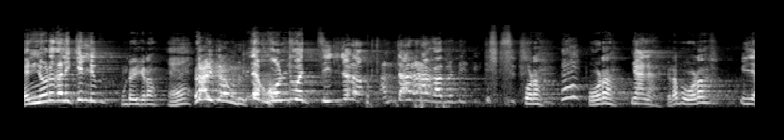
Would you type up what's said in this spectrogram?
എന്നോട് കളിക്കില്ലും. മുണ്ടഴിക്കടാ. ഏ? പോടാ. പോടാ. ഞാനാ? എടാ പോടാ. ഇല്ല.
